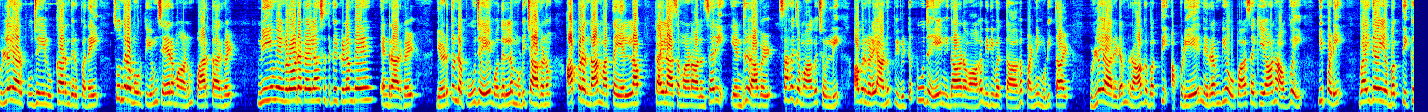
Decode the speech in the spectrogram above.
பிள்ளையார் பூஜையில் உட்கார்ந்திருப்பதை சுந்தரமூர்த்தியும் சேரமானும் பார்த்தார்கள். நீயும் எங்களோட கைலாசத்துக்கு கிளம்பேன் என்றார்கள். எடுத்துண்ட பூஜையை முதல்ல முடிச்சாகணும். அப்புறம்தான் மற்ற எல்லாம் கைலாசமானாலும் சரி என்று அவள் சகஜமாக சொல்லி அவர்களை அனுப்பிவிட்டு பூஜையை நிதானமாக விதிவத்தாக பண்ணி முடித்தாள். பிள்ளையாரிடம் ராகபக்தி அப்படியே நிரம்பிய உபாசகியான அவ்வை இப்படி வைதேய பக்திக்கு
